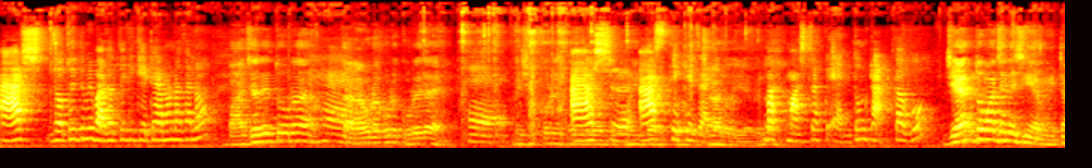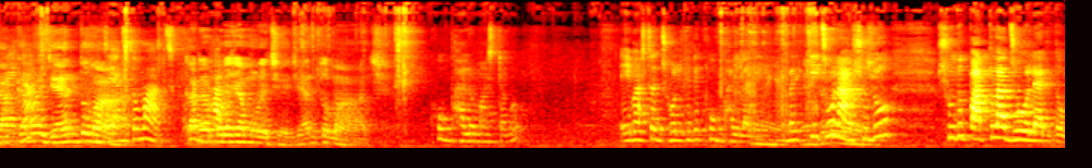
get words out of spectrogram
আস যতই তুমি বাজার থেকে কেটে আনো না কেন। বাজারে তো ওরা হ্যাঁ। তাড়াহুড়া করে করে দেয়। হ্যাঁ। বেশি করে থেকে যায়। হয়ে বাহ মাছটা একদম টাটকা গো। জ্যান্ত মাছ এনেছি আমি টাটকা মানে জ্যান্ত মাছ। জ্যান্ত মাছ কাটার পরে যা মরেছে জ্যান্ত মাছ। খুব ভালো মাছটা গো। এই মাছটার ঝোল খেতে খুব ভালো লাগে। মানে কিছু না শুধু শুধু পাতলা ঝোল একদম।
